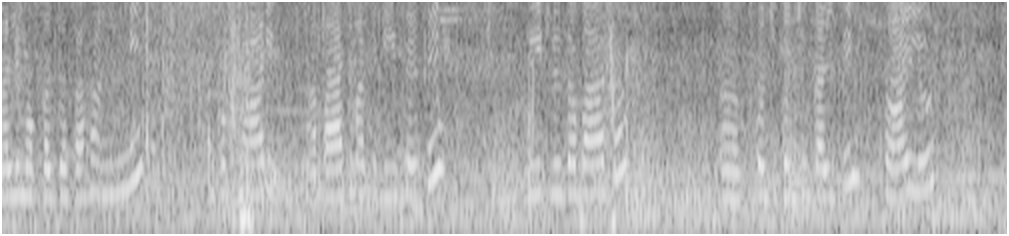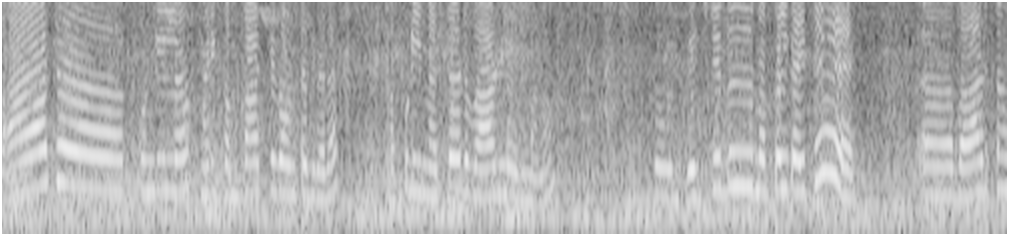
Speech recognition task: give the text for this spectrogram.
మళ్ళీ మొక్కలతో సహా అన్నీ ఒక్కొక్కసారి ఆ పాత మట్టి తీసేసి వీటితో పాటు కొంచెం కొంచెం కలిపి సాయిల్ పాత కుండీల్లో మరి కంపాక్ట్గా ఉంటుంది కదా అప్పుడు ఈ మెథడ్ వాడలేదు మనం. సో వెజిటేబుల్ మొక్కలకైతే వాడతాం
